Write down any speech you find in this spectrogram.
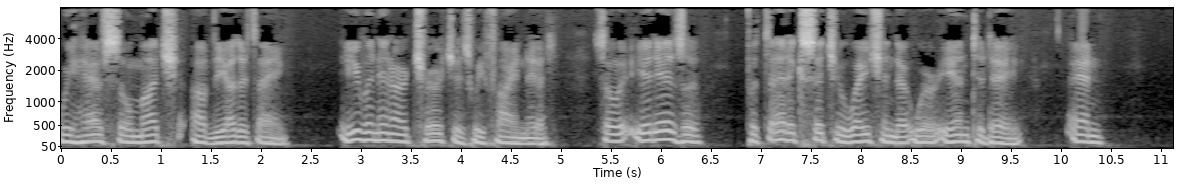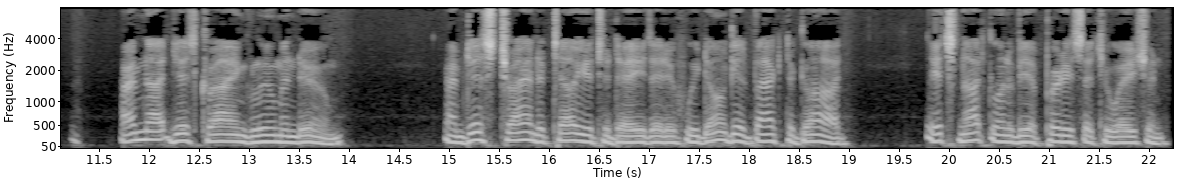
we have so much of the other thing. Even in our churches we find this. So it is a pathetic situation that we're in today. And I'm not just crying gloom and doom. I'm just trying to tell you today that if we don't get back to God, it's not going to be a pretty situation.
